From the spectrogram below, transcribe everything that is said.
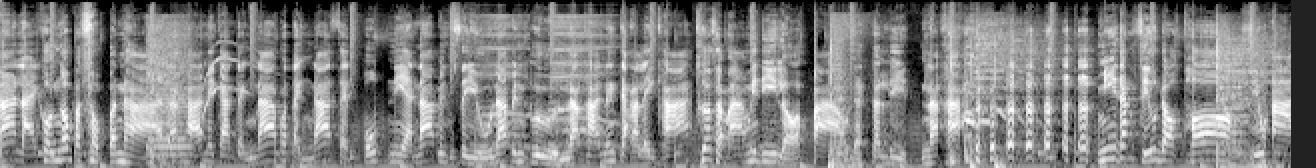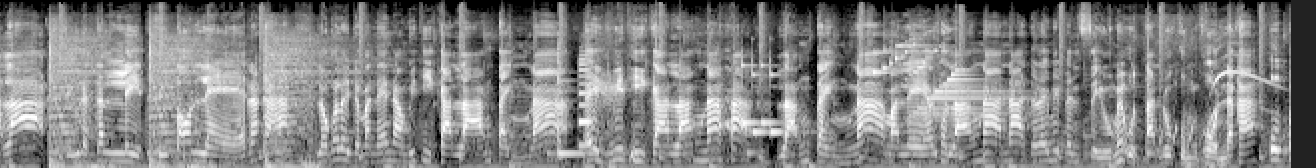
อ่าหลายคนก็ประสบปัญหานะคะ ในการแต่งหน้าพอแต่งหน้าเสร็จปุ๊บเนี่ยหน้าเป็นสิวหน้าเป็นผื่นนะคะ เนื่องจากอะไรคะเครื่องสำอางไม่ดีเหรอเปล่าดัดจริตนะคะ มีทั้งสิวดอกทอง สิวหาลา ดัดจริตสิวตอนแหลนะคะ เราก็เลยจะมาแนะนำวิธีการล้างแต่งหน้าเอ้วิธีการล้างหน้า หลังแต่งหน้ามาแล้วพอล้างหน้าหน้าจะได้ไม่เป็นสิวไม่อุดตันรูขุมขนนะคะ อุป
